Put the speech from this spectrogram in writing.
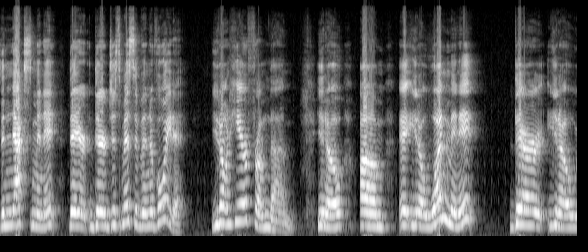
The next minute they're they're dismissive and avoidant. You don't hear from them. You know, um, eh, you know, one minute they're, you know,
